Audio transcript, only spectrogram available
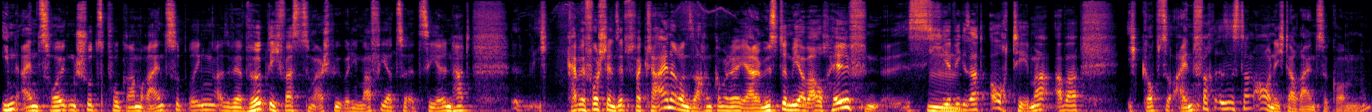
in ein Zeugenschutzprogramm reinzubringen? Also wer wirklich was zum Beispiel über die Mafia zu erzählen hat, ich kann mir vorstellen, selbst bei kleineren Sachen kommt man, ja, da müsste mir aber auch helfen. Ist hier, hm. wie gesagt, auch Thema. Aber ich glaube, so einfach ist es dann auch nicht, da reinzukommen. Ne?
